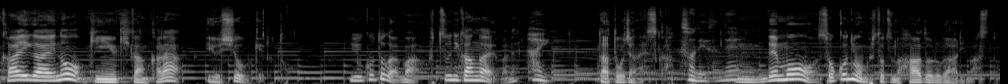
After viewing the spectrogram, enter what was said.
海外の金融機関から融資を受けるということがまあ普通に考えればねはい妥当じゃないですか。そうですね、うん、でもそこにも一つのハードルがありますと。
